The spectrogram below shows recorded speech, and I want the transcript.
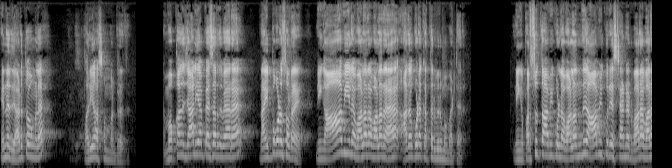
என்னது? அடுத்தவங்களை பரியாசம் பண்ணுறது நம்ம உட்காந்து ஜாலியாக பேசுறது வேற. நான் இப்போ கூட சொல்கிறேன் நீங்கள் ஆவியில் வளர வளர அதை கூட கத்தர் விரும்ப மாட்டார். நீங்கள் பரிசுத்த ஆவிக்குள்ளே வளர்ந்து ஆவிக்குரிய ஸ்டாண்டர்ட் வர வர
